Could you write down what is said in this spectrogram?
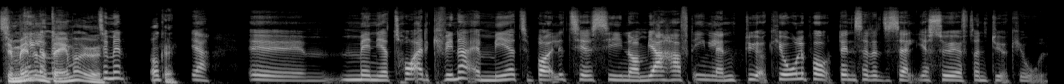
Til mænd eller damer, øh? Til mænd, Okay. ja. Øh, men jeg tror, at kvinder er mere tilbøjelige til at sige, om jeg har haft en eller anden dyr kjole på, den sætter til salg, jeg søger efter en dyr kjole.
